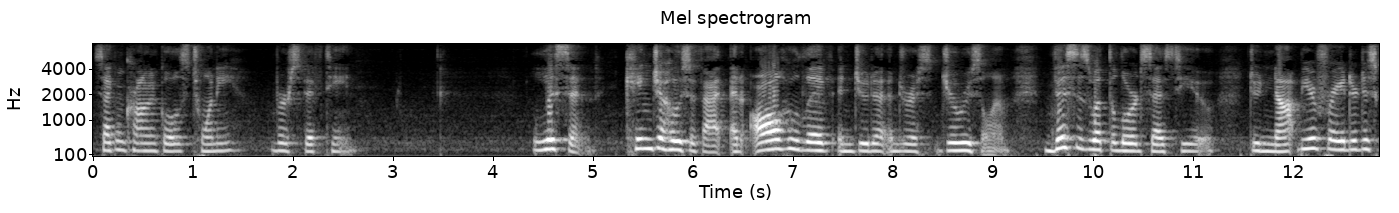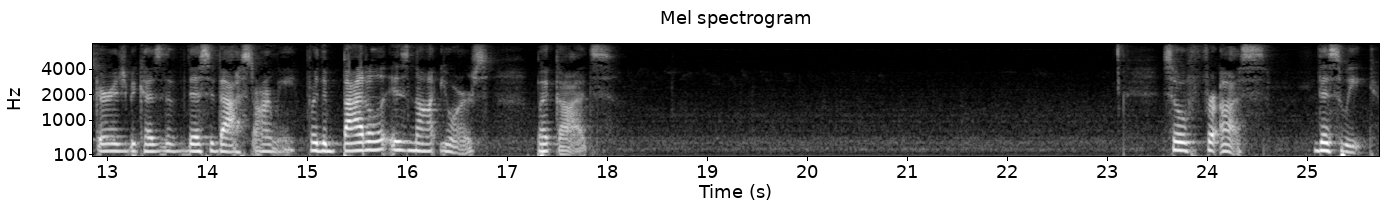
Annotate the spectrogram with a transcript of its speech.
Second Chronicles 20, verse 15. Listen, King Jehoshaphat, and all who live in Judah and Jerusalem. This is what the Lord says to you Do not be afraid or discouraged because of this vast army, for the battle is not yours, but God's. So, for us this week,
